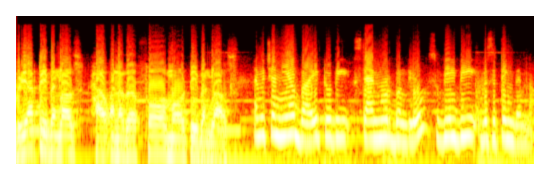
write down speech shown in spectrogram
Briar Tea Bungalows have another four more tea bungalows. And which are nearby to the Stanmore bungalow. So we'll be visiting them now.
